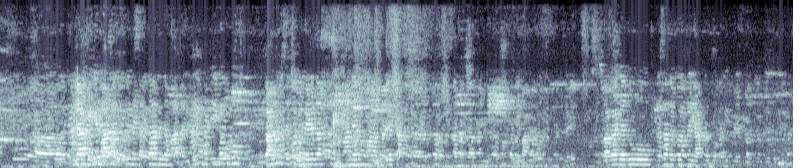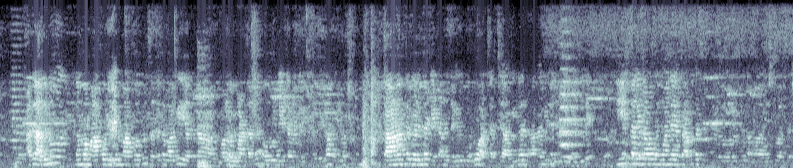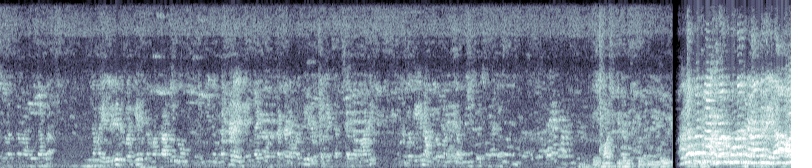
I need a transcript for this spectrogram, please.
ಇಲಾಖೆಗೆ ಇದು ಸರ್ಕಾರದಿಂದ ಮಾತಾಡಿದ್ದಿಲ್ಲ ಬಟ್ ಈಗ ಅವರು ಕಾನೂನು ಸಚಿವರು ಹೇಳಿದಾಗ ಮಾನ್ಯ ನಮ್ಮ ಸ್ಥಳೀಯ ಶಾಸಕರಾದಂಥ ಪ್ರಸಾದ್ ಬಗ್ಗೆ ಮಾತಾಡೋದು ಅಂತೇಳಿ ಸೊ ಹಾಗಾಗಿ ಅದು ಪ್ರಸಾದ್ ಅಗ್ರವಾಲ್ ಯಾಕೆ ಕರ್ಕೊಂಡಾಗಿ ಕೇಳಿದ್ರು ಆದರೆ ಅದನ್ನು ನಮ್ಮ ಮಾಪೋರ್ ಇದ್ರ ಮಾಪೋರು ಸತತವಾಗಿ ಅದನ್ನ ಫಾಲೋ ಮಾಡಿದಾಗ ಅವರು ಡೇಟಾನ ತೆಗೆದುಕೊಂಡಿಲ್ಲ. ಕಾರಣಾಂತರಗಳಿಂದ ಡೇಟಾನ ತೆಗೆದುಕೊಂಡು ಆ ಚರ್ಚೆ ಆಗಿಲ್ಲ. ಹಾಗಾಗಿ ಈ ಸಾರಿ ನಾವು ಮಾನ್ಯ ಶಾಸಕ ನಾವು ಹೋದಾಗ ನಮ್ಮ ಎಲ್ಲೆಡೆ ಬಗ್ಗೆ ನಮ್ಮ ಕಾನೂನು ಏನು ಕಟ್ಟಡ ಇದೆ ಹೈಕೋರ್ಟ್ ಕಟ್ಟಡ ಬಗ್ಗೆ ಇದ್ರ ಬಗ್ಗೆ ಚರ್ಚೆಯನ್ನು ಮಾಡಿ ಅದ್ರ ಬಗ್ಗೆ ಏನು ಅವರು ಕೂಡ ಅದನ್ನು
